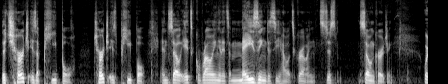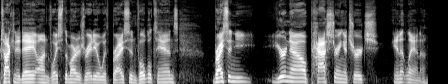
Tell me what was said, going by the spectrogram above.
The church is a people. Church is people. And so it's growing and it's amazing to see how it's growing. It's just so encouraging. We're talking today on voice of the martyrs radio with bryson vogeltanz Bryson, you're now pastoring a church in Atlanta.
